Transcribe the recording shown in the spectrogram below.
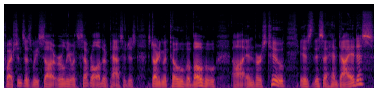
questions, as we saw earlier with several other passages, starting with Tohu Vabohu uh, in verse 2, is this a hendiadys?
